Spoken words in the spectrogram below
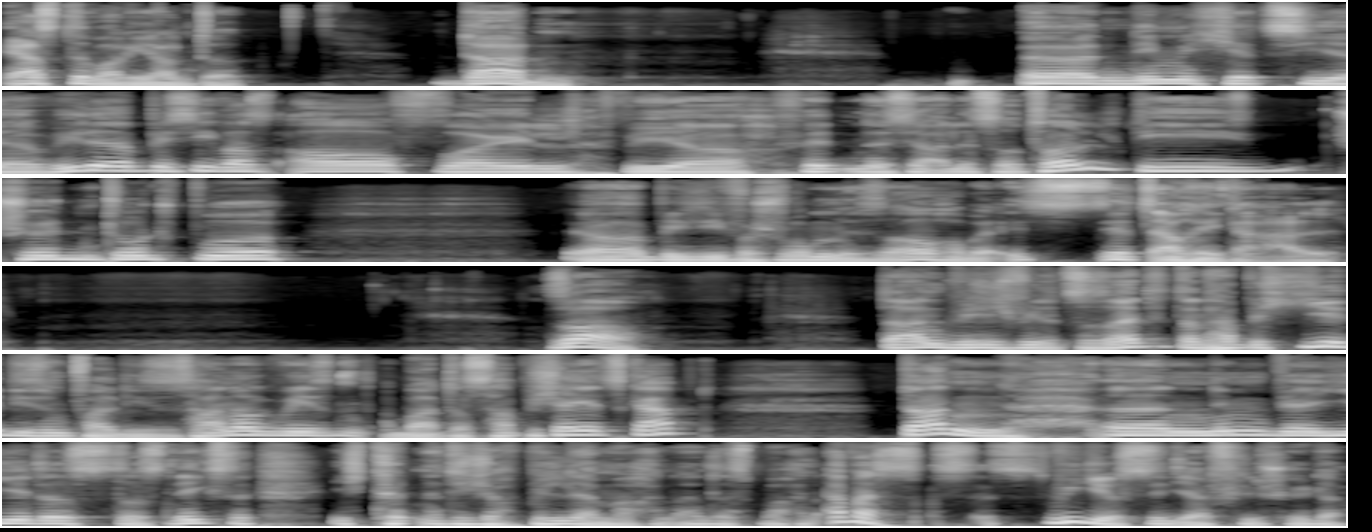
erste Variante. Dann äh, nehme ich jetzt hier wieder ein bisschen was auf, weil wir finden das ja alles so toll, die schönen Tonspur. Ja, ein bisschen verschwommen ist auch, aber ist jetzt auch egal. So, dann will ich wieder zur Seite. Dann habe ich hier in diesem Fall dieses Hanau gewesen, aber das habe ich ja jetzt gehabt. Dann äh, nehmen wir hier das, das nächste. Ich könnte natürlich auch Bilder machen, anders machen, aber es, es, Videos sind ja viel schöner.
